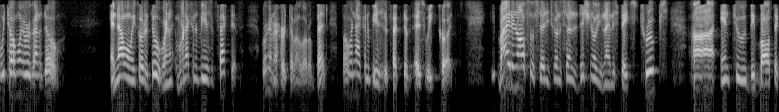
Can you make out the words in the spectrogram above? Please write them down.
We told them we were going to do. And now when we go to do it, we're not, we're not going to be as effective. We're going to hurt them a little bit, but we're not going to be as effective as we could. Biden also said he's going to send additional United States troops uh, into the Baltic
